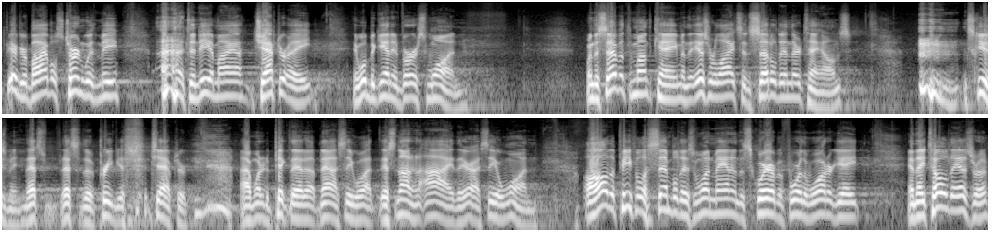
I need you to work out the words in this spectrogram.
If you have your Bibles, turn with me to Nehemiah chapter 8, and we'll begin in verse 1. When the seventh month came and the Israelites had settled in their towns, excuse me, that's, that's the previous chapter. I wanted to pick that up. Now I see what? It's not an I there, I see a one. All the people assembled as one man in the square before the water gate, and they told Ezra,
